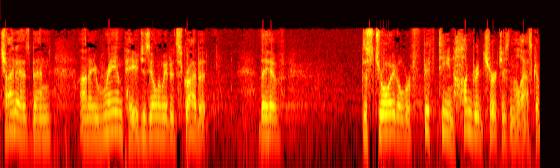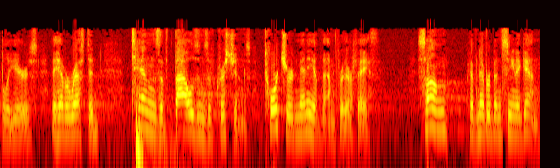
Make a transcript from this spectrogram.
China has been on a rampage, is the only way to describe it. They have destroyed over 1,500 churches in the last couple of years. They have arrested tens of thousands of Christians, tortured many of them for their faith. Some have never been seen again.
